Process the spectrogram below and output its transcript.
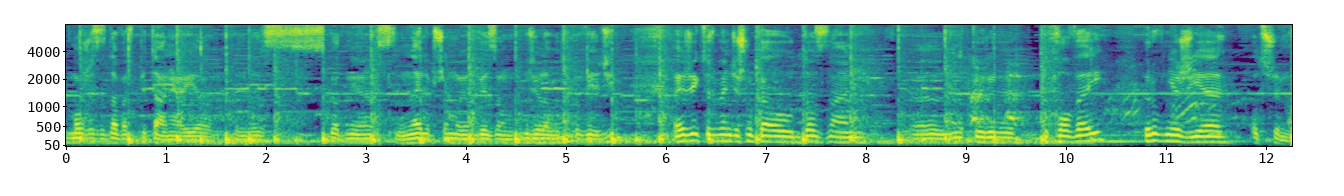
może zadawać pytania. Ja będę zgodnie z najlepszą moją wiedzą udzielał odpowiedzi. A jeżeli ktoś będzie szukał doznań natury duchowej, również je otrzyma.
